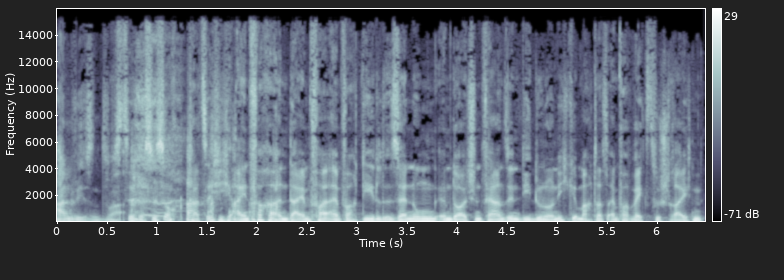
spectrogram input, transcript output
anwesend war. Das ist auch tatsächlich einfacher in deinem Fall, einfach die Sendungen im deutschen Fernsehen, die du noch nicht gemacht hast, einfach wegzustreichen,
